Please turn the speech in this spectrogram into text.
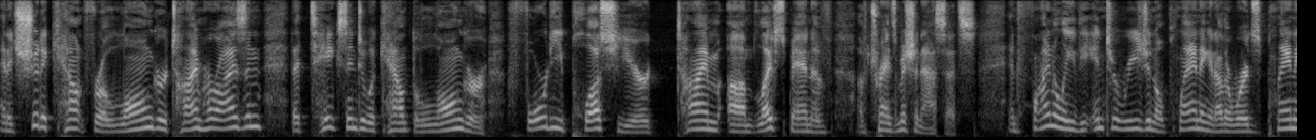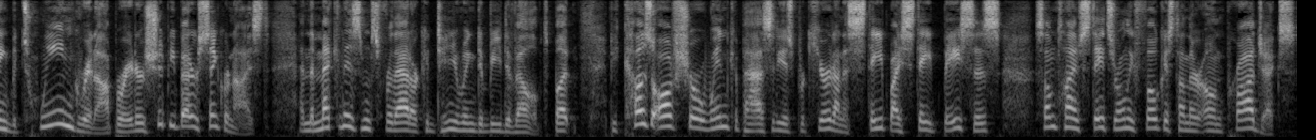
and it should account for a longer time horizon that takes into account the longer 40 plus year time um, lifespan of, of transmission assets. And finally, the interregional planning, in other words, planning between grid operators, should be better synchronized. And the mechanisms for that are continuing to be developed. But because offshore wind capacity is procured on a state by state basis, sometimes states are only focused on their own projects.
